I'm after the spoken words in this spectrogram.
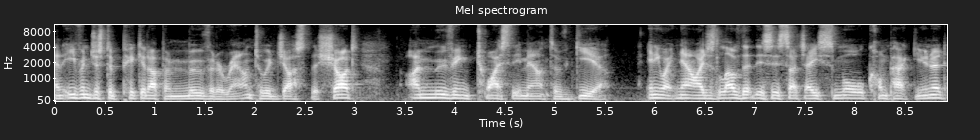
and even just to pick it up and move it around to adjust the shot, I'm moving twice the amount of gear. Anyway, now I just love that this is such a small compact unit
